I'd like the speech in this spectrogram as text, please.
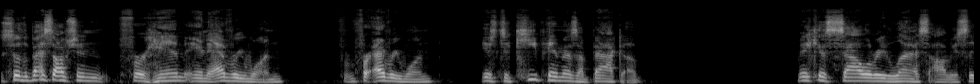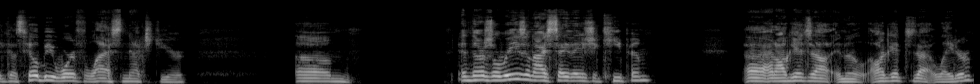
so the best option for him and everyone, for, for everyone, is to keep him as a backup. Make his salary less, obviously, because he'll be worth less next year. Um, and there's a reason I say they should keep him, uh, and I'll get to that. In a, I'll get to that later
